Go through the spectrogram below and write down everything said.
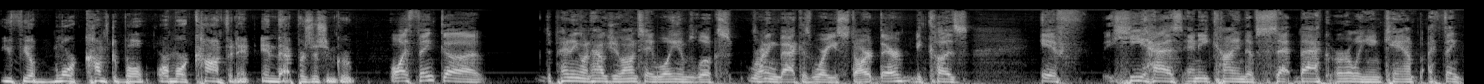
you feel more comfortable or more confident in that position group. Well, I think, uh, depending on how Javonte Williams looks, running back is where you start there because if he has any kind of setback early in camp, I think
